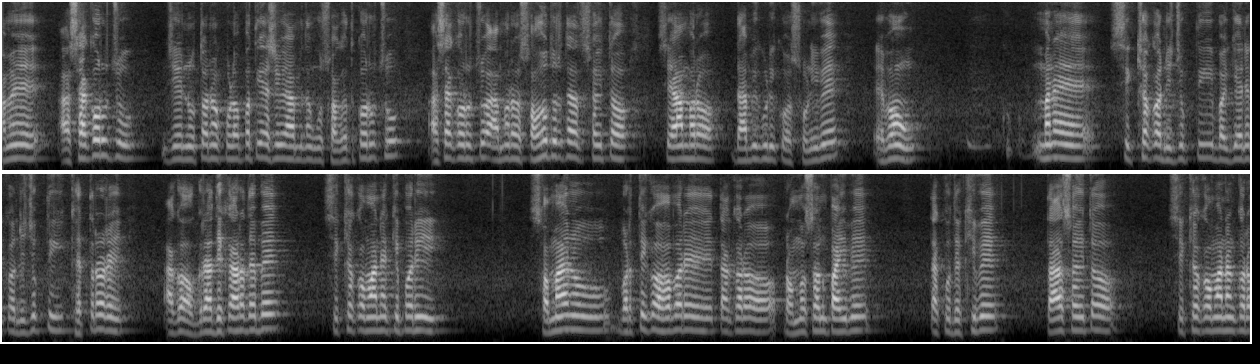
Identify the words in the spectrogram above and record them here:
ଆମେ ଆଶା କରୁଛୁ ଯେ ନୂତନ କୁଳପତି ଆସିବେ ଆମେ ତାଙ୍କୁ ସ୍ୱାଗତ କରୁଛୁ। ଆଶା କରୁଛୁ ଆମର ସହୋଦରତା ସହିତ ସେ ଆମର ଦାବି ଗୁଡ଼ିକ ଶୁଣିବେ ଏବଂ ମାନେ ଶିକ୍ଷକ ନିଯୁକ୍ତି ବୈଜ୍ଞାନିକ ନିଯୁକ୍ତି କ୍ଷେତ୍ରରେ ଆଗ ଅଗ୍ରାଧିକାର ଦେବେ। ଶିକ୍ଷକମାନେ କିପରି ସମୟାନୁବର୍ତ୍ତିକ ଭାବରେ ତାଙ୍କର ପ୍ରମୋସନ୍ ପାଇବେ ତାକୁ ଦେଖିବେ ତା ସହିତ ଶିକ୍ଷକମାନଙ୍କର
